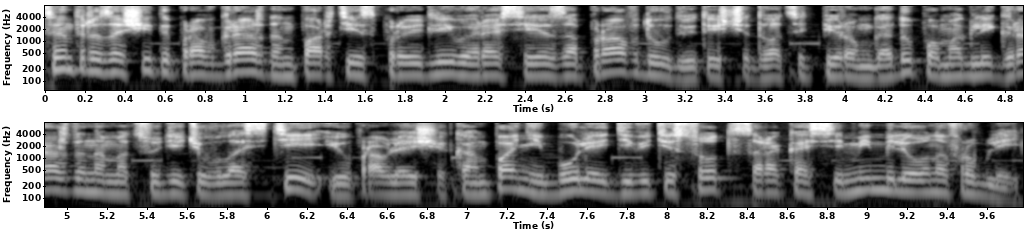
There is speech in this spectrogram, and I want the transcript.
Центры защиты прав граждан партии «Справедливая Россия за правду» в 2021 году помогли гражданам отсудить у властей и управляющих компаний более 947 миллионов рублей.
